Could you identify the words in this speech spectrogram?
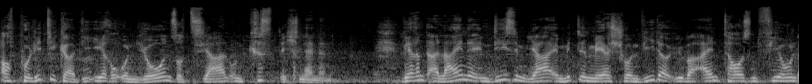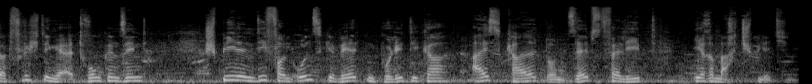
Auch Politiker, die ihre Union sozial und christlich nennen. Während alleine in diesem Jahr im Mittelmeer schon wieder über 1400 Flüchtlinge ertrunken sind, spielen die von uns gewählten Politiker eiskalt und selbstverliebt ihre Machtspielchen.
